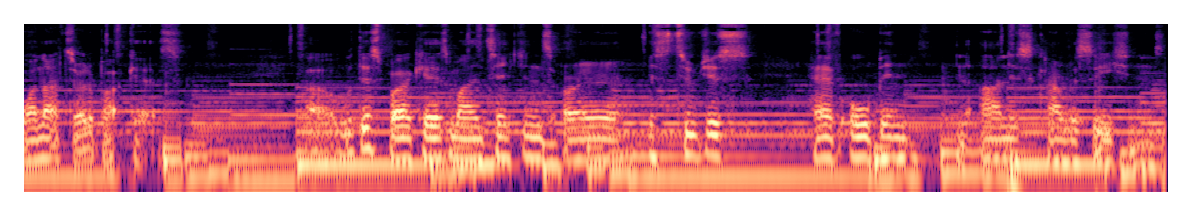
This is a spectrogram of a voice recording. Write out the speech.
why not start a podcast? Uh, with this podcast, my intentions are is to just have open and honest conversations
